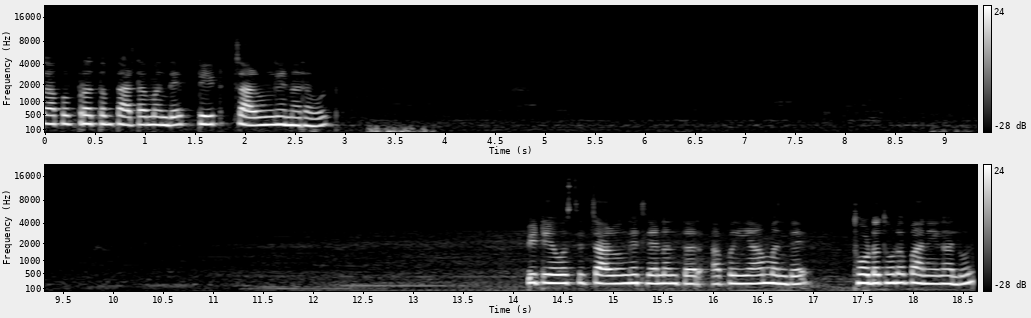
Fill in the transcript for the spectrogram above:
तर आपण प्रथम ताटामध्ये पीठ चाळून घेणार आहोत. पीठ व्यवस्थित चाळून घेतल्यानंतर आपण यामध्ये थोडं थोडं पाणी घालून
